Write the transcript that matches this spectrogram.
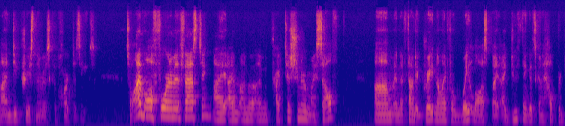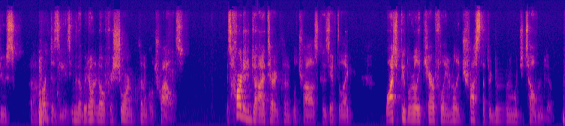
uh, and decreasing the risk of heart disease. So I'm all for intermittent fasting. I, am a, I'm a practitioner myself, um, and I found it great not only for weight loss, but I do think it's going to help reduce uh, heart disease, even though we don't know for sure in clinical trials. It's hard to do dietary clinical trials because you have to like watch people really carefully and really trust that they're doing what you tell them to do.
